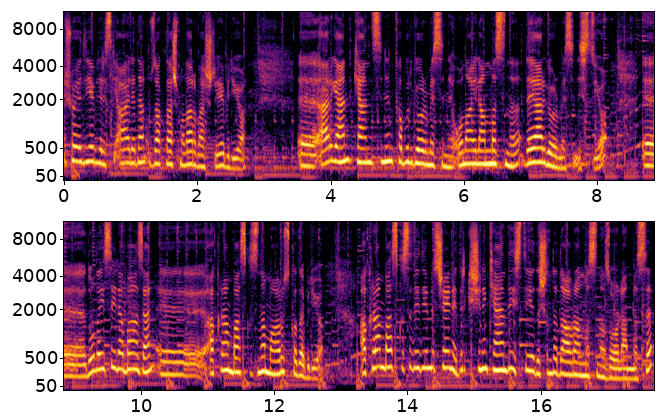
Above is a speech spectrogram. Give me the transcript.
e, şöyle diyebiliriz ki aileden uzaklaşmalar başlayabiliyor. Ee, ergen kendisinin kabul görmesini, onaylanmasını, değer görmesini istiyor. Ee, dolayısıyla bazen e, akran baskısına maruz kalabiliyor. Akran baskısı dediğimiz şey nedir? Kişinin kendi isteği dışında davranmasına zorlanması.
